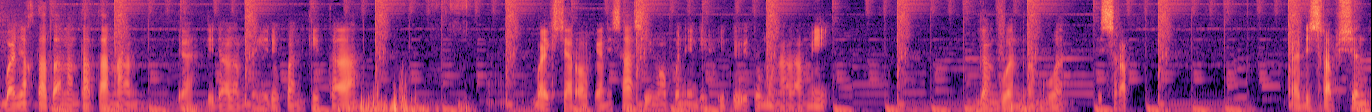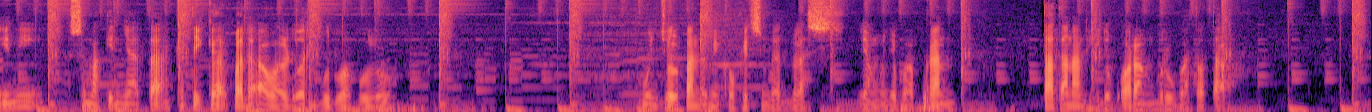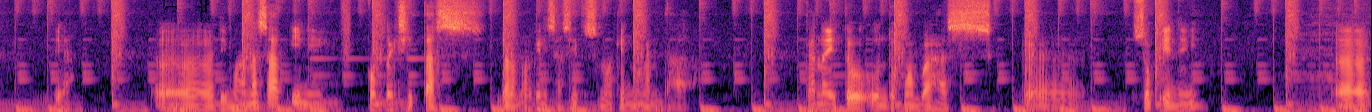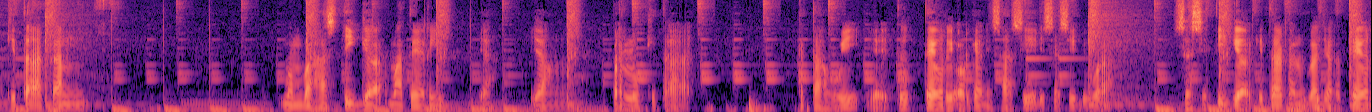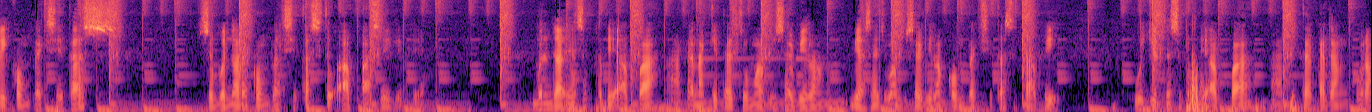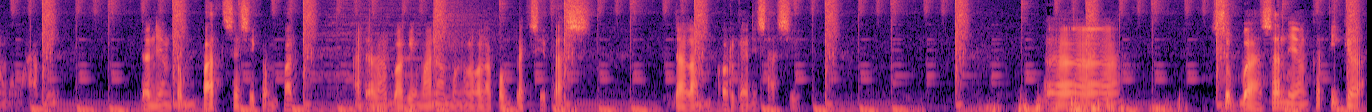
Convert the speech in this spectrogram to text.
banyak tatanan-tatanan ya di dalam kehidupan kita baik secara organisasi maupun individu itu mengalami gangguan-gangguan disrupt disruption ini semakin nyata ketika pada awal 2020 muncul pandemi COVID-19 yang menyebabkan tatanan hidup orang berubah total. Ya, e, di mana saat ini kompleksitas dalam organisasi itu semakin mengental. Karena itu untuk membahas e, sub ini, e, kita akan membahas tiga materi ya yang perlu kita ketahui yaitu teori organisasi di sesi 2 sesi 3 kita akan belajar teori kompleksitas. Sebenarnya kompleksitas itu apa sih gitu ya? Bendanya seperti apa? Nah karena kita cuma bisa bilang biasanya cuma bisa bilang kompleksitas tetapi wujudnya seperti apa? Nah kita kadang kurang memahami. Dan yang keempat sesi keempat adalah bagaimana mengelola kompleksitas dalam organisasi. Uh, subbahasan yang ketiga,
